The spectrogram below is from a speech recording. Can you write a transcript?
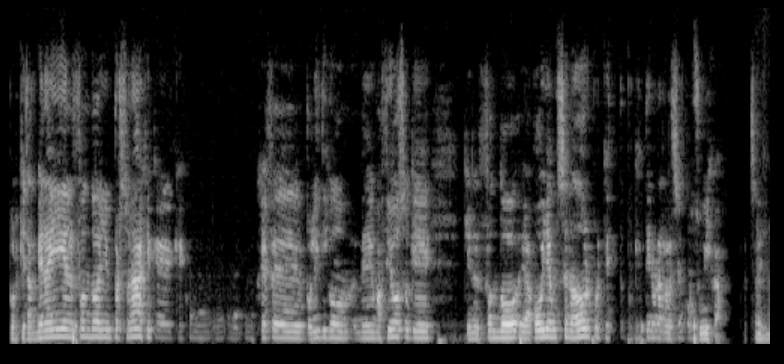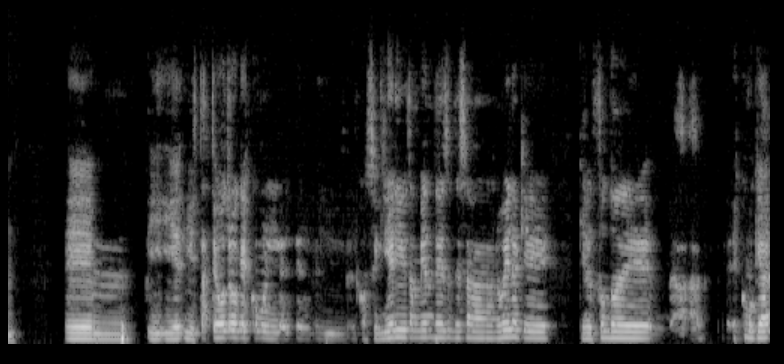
Porque también ahí en el fondo hay un personaje que, que es como un, jefe político medio mafioso que, que en el fondo eh, apoya a un senador porque, porque tiene una relación con su hija, ¿cachai? Eh, y, y- y está este otro que es como el, el, el- el consigliere también de, de esa novela que, que en el fondo es como que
